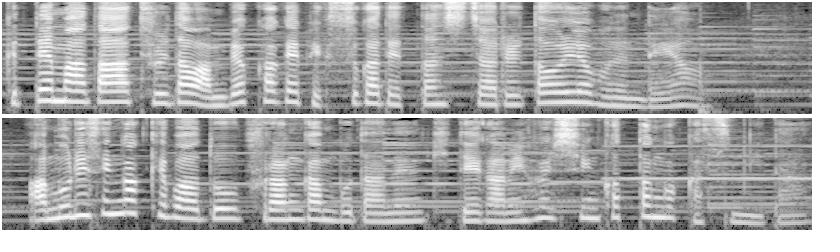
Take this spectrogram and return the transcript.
그때마다 둘 다 완벽하게 백수가 됐던 시절을 떠올려 보는데요. 아무리 생각해봐도 불안감보다는 기대감이 훨씬 컸던 것 같습니다.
